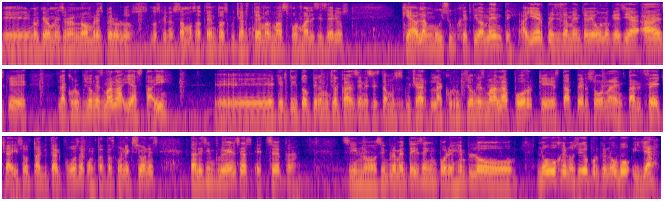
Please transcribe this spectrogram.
eh, no quiero mencionar nombres, pero los, los que no estamos atentos a escuchar temas más formales y serios, que hablan muy subjetivamente. Ayer precisamente había uno que decía, ah, es que la corrupción es mala y hasta ahí. Eh, que el TikTok tiene mucho alcance, necesitamos escuchar, la corrupción es mala porque esta persona en tal fecha hizo tal y tal cosa, con tantas conexiones, tales influencias, etc. Sino simplemente dicen, por ejemplo, no hubo genocidio porque no hubo y ya,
